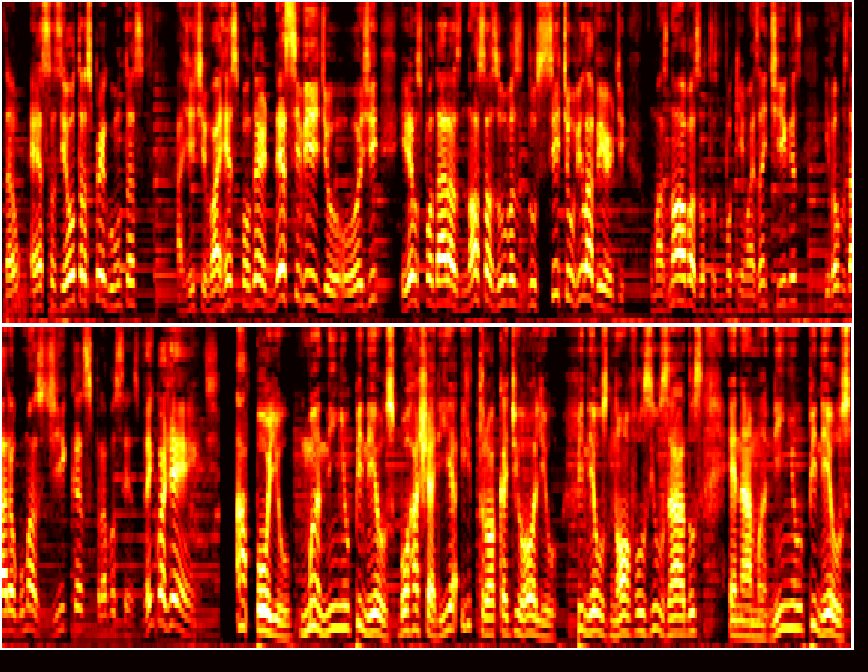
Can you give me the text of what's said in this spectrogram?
Então, essas e outras perguntas a gente vai responder nesse vídeo. Hoje iremos podar as nossas uvas do sítio Vila Verde, umas novas, outras um pouquinho mais antigas e vamos dar algumas dicas para vocês. Vem com a gente! Apoio Maninho Pneus, borracharia e troca de óleo. Pneus novos e usados é na Maninho Pneus.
